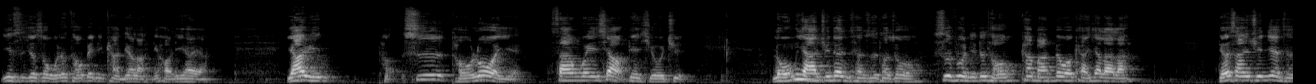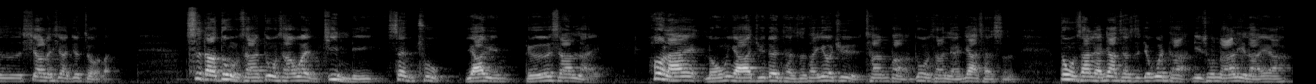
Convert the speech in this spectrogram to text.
意思就是我的头被你砍掉了，你好厉害呀！牙云头狮头落也，三微笑便休去。龙牙居顿禅师他说：“师傅，你的头看吧，被我砍下来了。”德山宣鉴禅师笑了笑就走了。次到洞山，洞山问近离胜处？牙云：“德山来。”后来，龙牙居顿禅师他又去参访洞山良价禅师，洞山良价禅师就问他：“你从哪里来呀？”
